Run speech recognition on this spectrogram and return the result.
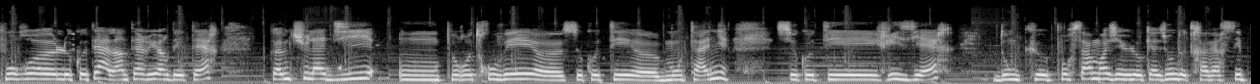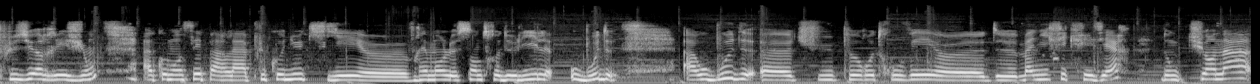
pour le côté à l'intérieur des terres, comme tu l'as dit, on peut retrouver euh, ce côté euh, montagne, ce côté rizière. Donc euh, pour ça, moi j'ai eu l'occasion de traverser plusieurs régions, à commencer par la plus connue qui est vraiment le centre de l'île, Ubud. À Ubud, tu peux retrouver de magnifiques rizières. Donc tu en as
